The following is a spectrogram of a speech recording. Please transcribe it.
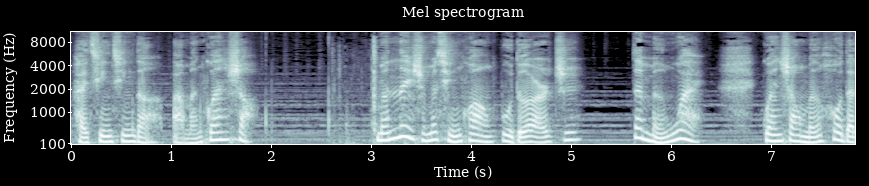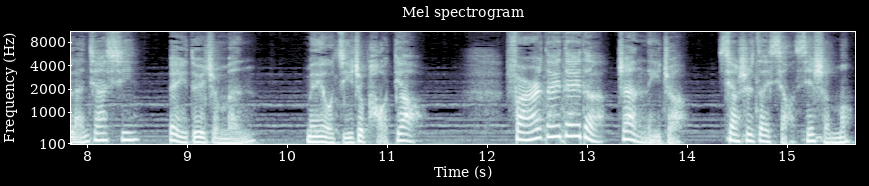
还轻轻的把门关上。门内什么情况不得而知，但门外，关上门后的蓝嘉欣背对着门，没有急着跑掉，反而呆呆的站立着，像是在想些什么。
